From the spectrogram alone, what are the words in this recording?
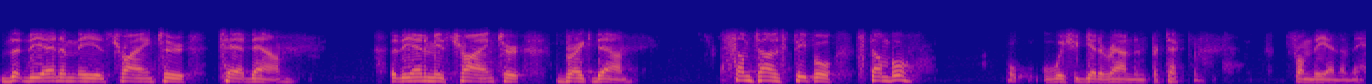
that the enemy is trying to tear down, that the enemy is trying to break down. Sometimes people stumble. We should get around and protect them from the enemy.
